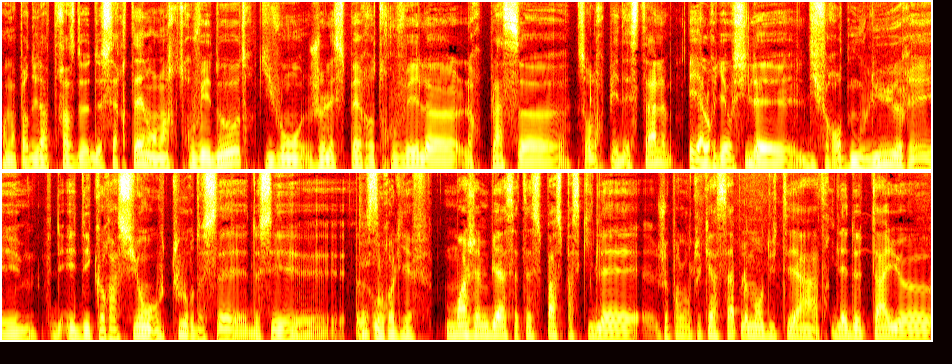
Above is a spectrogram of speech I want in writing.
On a perdu la trace de, de certaines, on en a retrouvé d'autres qui vont, je l'espère, retrouver le, leur place euh, sur leur piédestal. Et alors, il y a aussi les différentes moulures et, et décorations autour de ces, de ces euh, hauts reliefs. Moi, j'aime bien cet espace parce qu'il est, je parle en tout cas simplement du théâtre, il est de taille euh,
